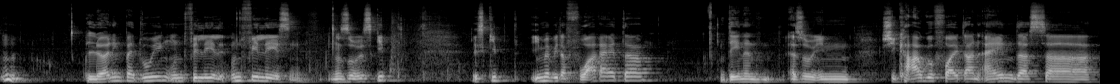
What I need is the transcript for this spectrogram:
Hm. Learning by doing und viel, und viel lesen. Also es gibt, es gibt immer wieder Vorreiter, denen, also in Chicago fällt dann ein, dass er,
